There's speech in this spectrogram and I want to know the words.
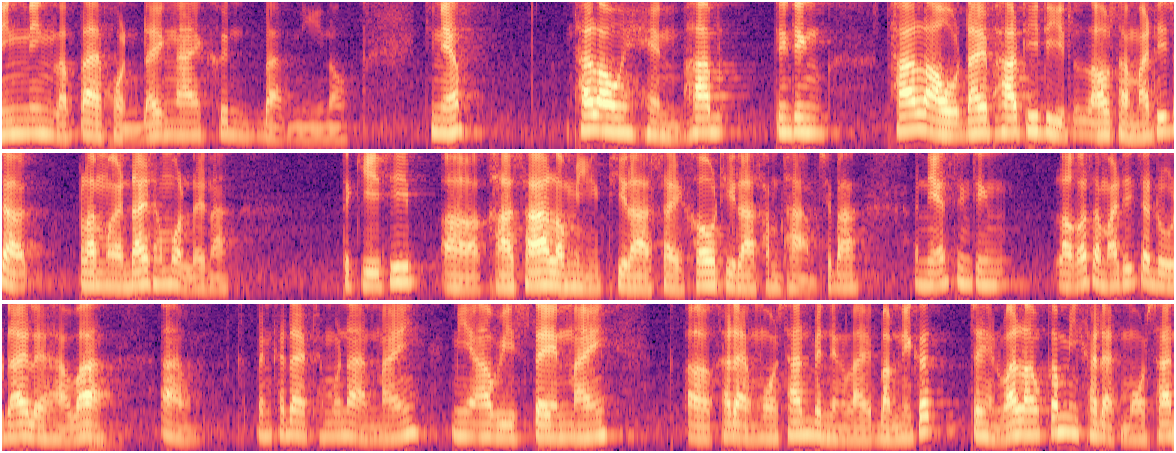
นิ่ง ๆ แล้วแปลผลได้ง่ายขึ้นแบบนี้เนาะทีเนี้ยถ้าเราเห็นภาพจริง ๆ ถ้าเราได้ภาพที่ดีเราสามารถที่จะประเมินได้ทั้งหมดเลยนะตะกี้ที่คาซาเรามีทีละไซเคิลทีละคำถามใช่ปะอันเนี้ยจริง ๆ เราก็สามารถที่จะดูได้เลยค่ะว่าเป็นขนาดธรรมนานไหม มี RV stain ไหมขนาดโมชันเป็นอย่างไร แบบนี้ก็จะเห็นว่าเราก็มีขนาดโมชัน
